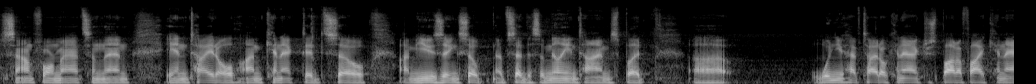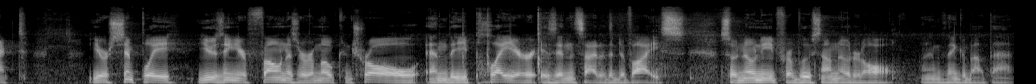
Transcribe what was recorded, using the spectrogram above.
sound formats, and then in Tidal, I'm connected. So I'm using. So I've said this a million times, but uh, when you have Tidal Connect or Spotify Connect, you're simply using your phone as a remote control and the player is inside of the device. So no need for a Bluesound Node at all. I didn't even think about that.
